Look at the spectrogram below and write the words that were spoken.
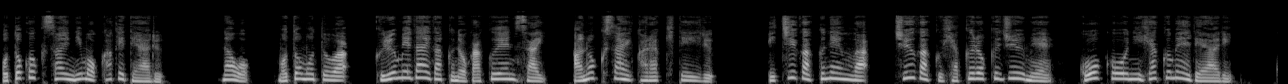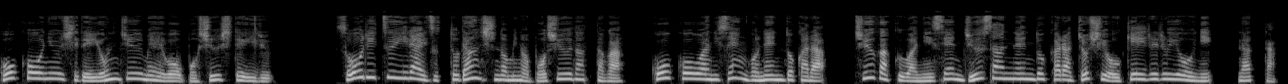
男臭いにもかけてある。なお、もともとは、久留米大学の学園祭、あの臭いから来ている。一学年は、中学160名、高校200名であり、高校入試で40名を募集している。創立以来ずっと男子のみの募集だったが、高校は2005年度から中学は2013年度から女子を受け入れるようになった。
